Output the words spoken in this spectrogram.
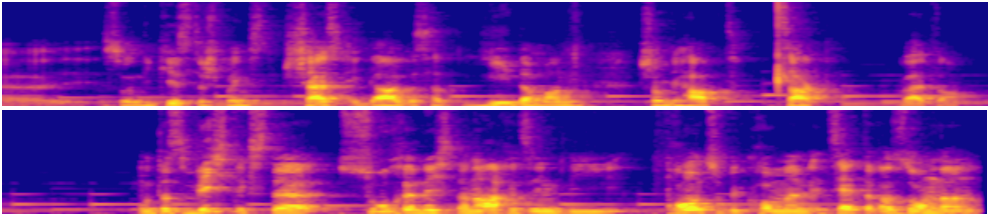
äh, so in die Kiste springst, scheiß egal, das hat jeder Mann schon gehabt. Zack, weiter. Und das Wichtigste, suche nicht danach, jetzt irgendwie Frauen zu bekommen etc., sondern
